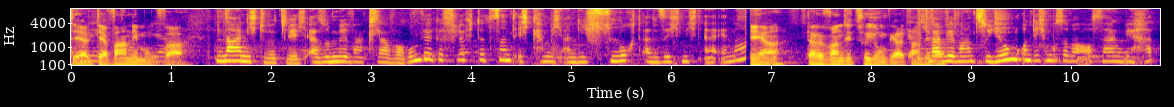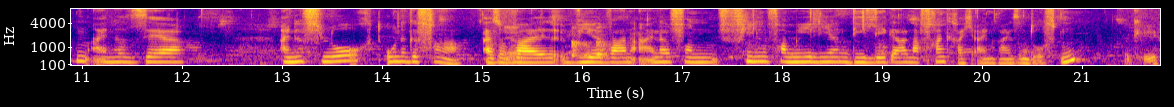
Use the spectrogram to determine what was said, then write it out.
der, der Wahrnehmung ja. war. Nein, nicht wirklich. Also mir war klar, warum wir geflüchtet sind. Ich kann mich an die Flucht an sich nicht erinnern. Ja, da waren Sie zu jung. Wie alt waren Sie war, da? Wir waren zu jung und ich muss aber auch sagen, wir hatten eine sehr eine Flucht ohne Gefahr. Also ja. weil wir waren einer von vielen Familien, die legal nach Frankreich einreisen durften. Okay.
